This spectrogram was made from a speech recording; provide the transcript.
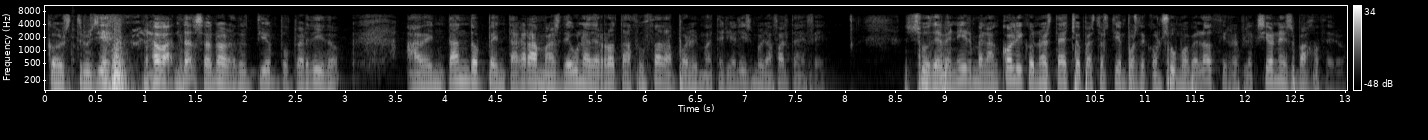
construyendo la banda sonora de un tiempo perdido, aventando pentagramas de una derrota azuzada por el materialismo y la falta de fe. Su devenir melancólico no está hecho para estos tiempos de consumo veloz y reflexiones bajo cero.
